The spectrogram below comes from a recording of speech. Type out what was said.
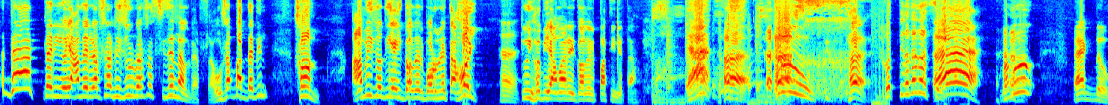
দেখ তারি ওই আমের ব্যবসা রিজুর ব্যবসা সিজনাল ব্যবসা। ওসব বাদ দে দিন। শোন আমি যদি এই দলের বড় নেতা হই তুই হবি আমার এই দলের পাতি নেতা। হ্যাঁ? হ্যাঁ, হ্যাঁ সত্যি কথা কচ্ছে হ্যাঁ। মামু একদম।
